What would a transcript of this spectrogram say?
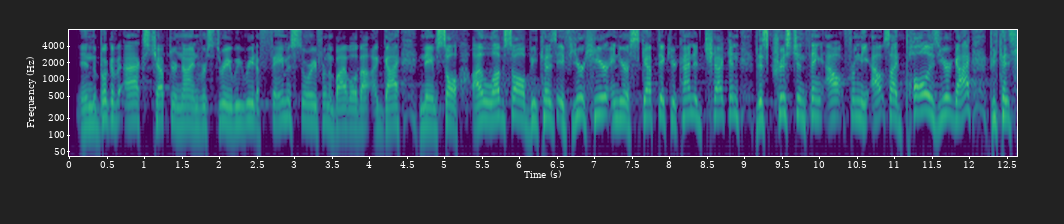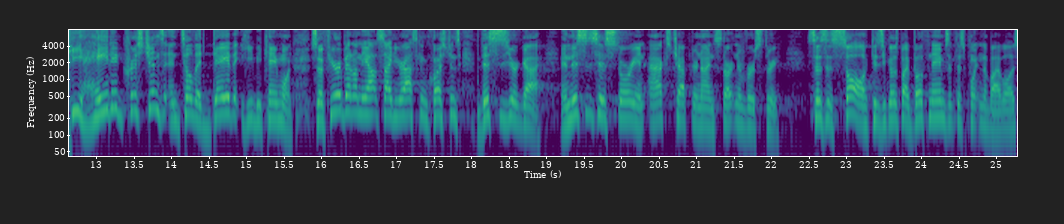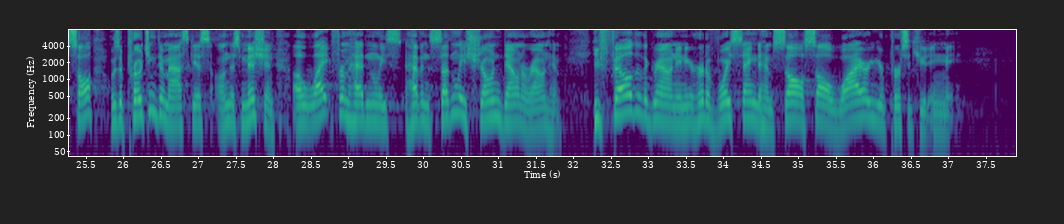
In the book of Acts, chapter 9, verse 3, we read a famous story from the Bible about a guy named Saul. I love Saul because if you're here and you're a skeptic, you're kind of checking this Christian thing out from the outside. Paul is your guy because he hated Christians until the day that he became one. So if you're a bit on the outside, you're asking questions, this is your guy. And this is his story in Acts chapter 9, starting in verse 3 says as Saul, because he goes by both names at this point in the Bible, as Saul was approaching Damascus on this mission, a light from heaven suddenly shone down around him. He fell to the ground and he heard a voice saying to him, Saul, Saul, why are you persecuting me?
